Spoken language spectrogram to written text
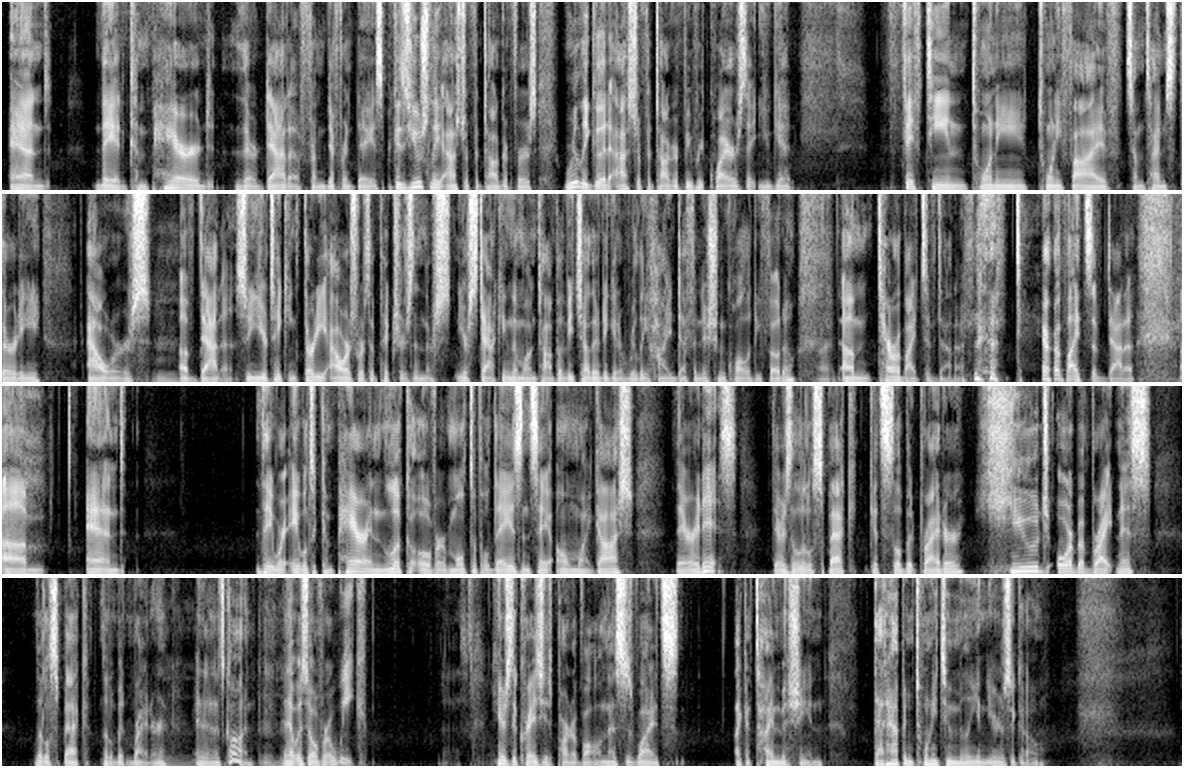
and they had compared their data from different days because usually astrophotographers, really good astrophotography requires that you get 15, 20, 25, sometimes 30 hours of data. So you're taking 30 hours worth of pictures and they're, you're stacking them on top of each other to get a really high definition quality photo. Um, terabytes of data, terabytes of data. Um, and they were able to compare and look over multiple days and say, oh my gosh, there it is. There's a little speck, gets a little bit brighter, huge orb of brightness, little speck, a little bit brighter, and then it's gone. And that was over a week. Here's the craziest part of all, and this is why it's like a time machine. That happened 22 million years ago.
